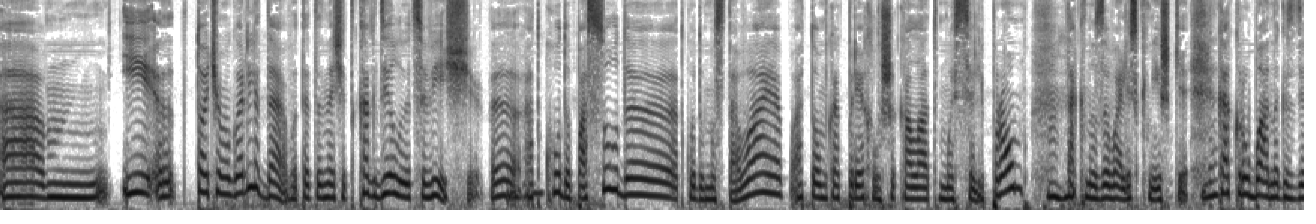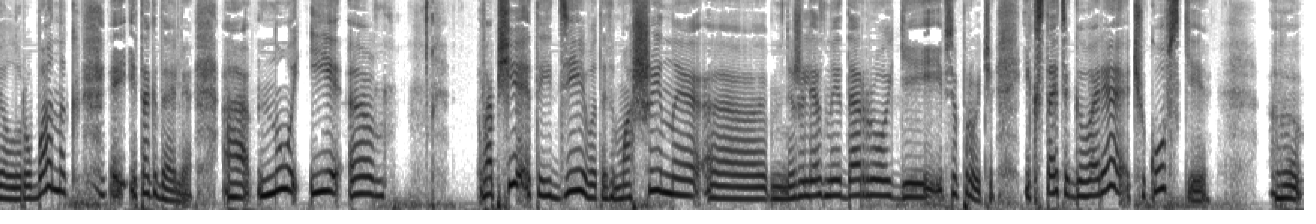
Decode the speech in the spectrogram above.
А, и э, то, о чем вы говорили, да, вот это, значит, как делаются вещи, mm-hmm. откуда посуда, откуда мостовая, о том, как приехал шоколад Массельпром, mm-hmm. так назывались книжки, yeah. как Рубанок сделал Рубанок и, и так далее далее. А, ну и... Э, Вообще, эта идея, вот эти машины, э, железные дороги и все прочее. И, кстати говоря, Чуковский в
